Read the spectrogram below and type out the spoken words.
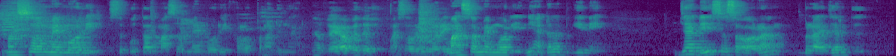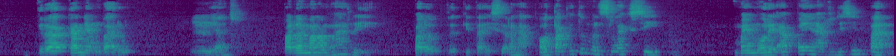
muscle memory, sebutan muscle memory kalau pernah dengar. Oke, apa tuh? Muscle memory. Muscle memory ini adalah begini. Jadi seseorang belajar ge- gerakan yang baru Hmm. ya. pada malam hari, pada waktu kita istirahat, otak itu menseleksi memori apa yang harus disimpan.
